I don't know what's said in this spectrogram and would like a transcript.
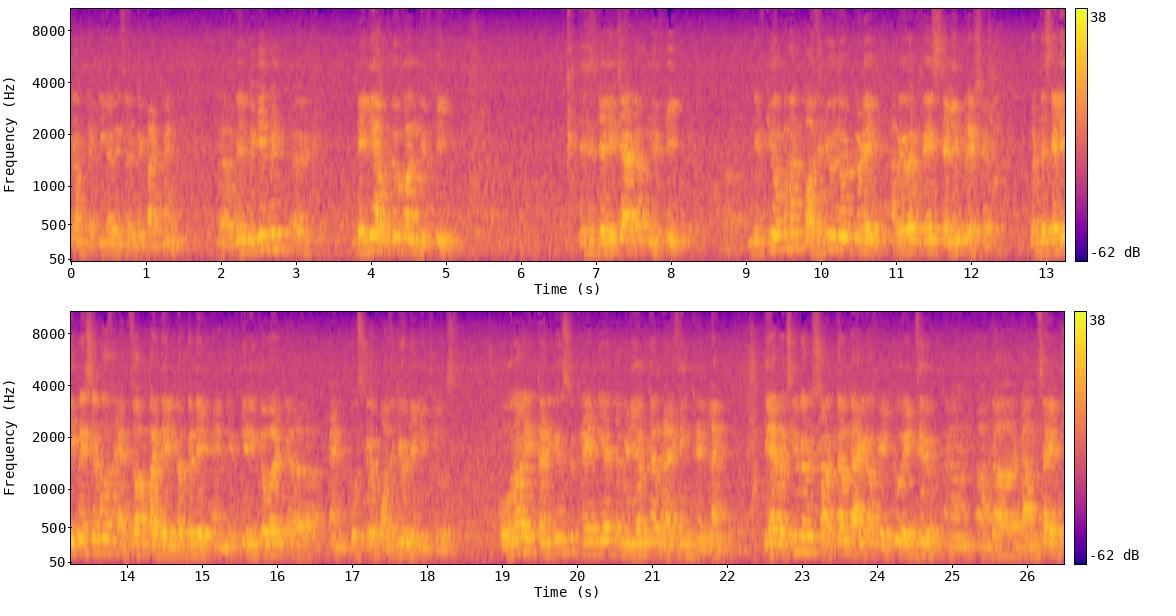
Technical Research Department. Uh, we'll begin with uh, daily outlook on Nifty. This is daily chart of Nifty. Uh, Nifty opened on positive note today, however faced selling pressure. But the selling pressure was absorbed by the end of the day and Nifty recovered uh, and posted a positive daily close. Overall, it continues to trade near the medium-term rising trend line. We have achieved a short-term target of 8280 and on, on the downside,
